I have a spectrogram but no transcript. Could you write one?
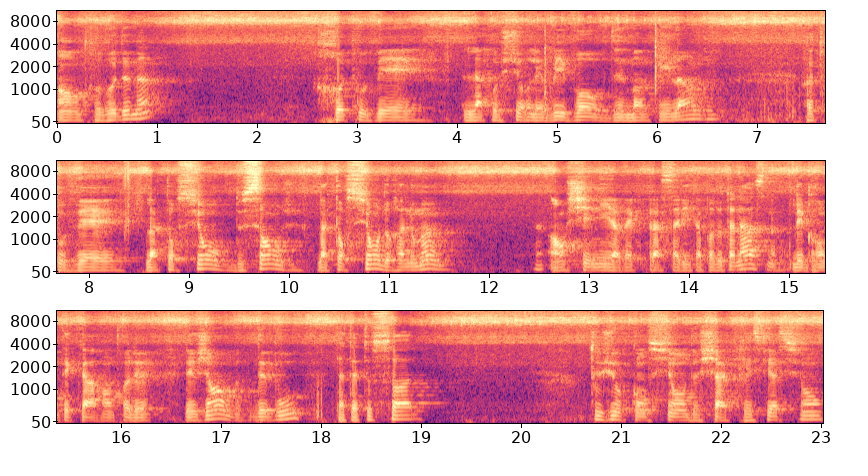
entre vos deux mains. Retrouver la posture, le revolve de Monkey Lunge. Retrouver la torsion du singe, la torsion de Hanuman. Enchaîner avec Prasarita Padottanasana, les grands écarts entre les jambes, debout, la tête au sol toujours conscient de chaque respiration,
